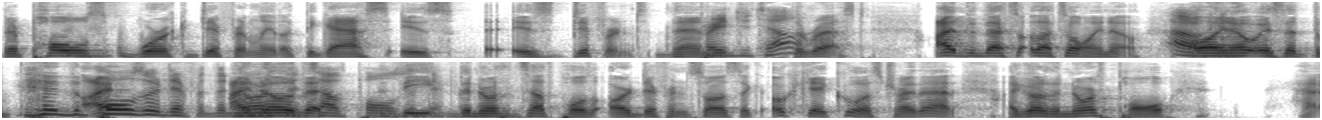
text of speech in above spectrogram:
Their poles Mm-hmm. work differently. Like the gas is is different than the rest. I that's that's all I know. Oh, All I know is that the the I- poles are different. The I north know and that south poles the are different. the north and south poles are different. So I was like, okay, cool, let's try that. I go to the north pole. Ha-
